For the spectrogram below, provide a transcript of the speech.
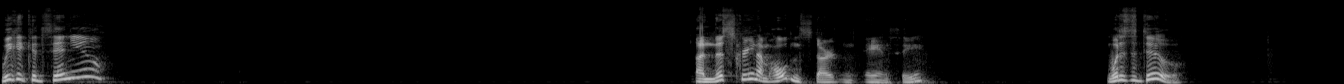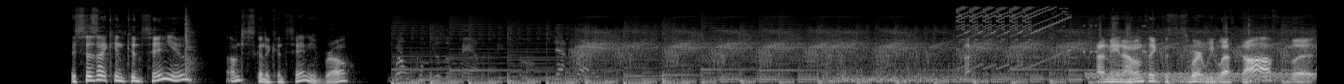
We could continue? On this screen, I'm holding start in A and C. What does it do? It says I can continue. I'm just going to continue, bro. Welcome to the fantasy zone. Get ready. I mean, I don't think this is where we left off, but.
